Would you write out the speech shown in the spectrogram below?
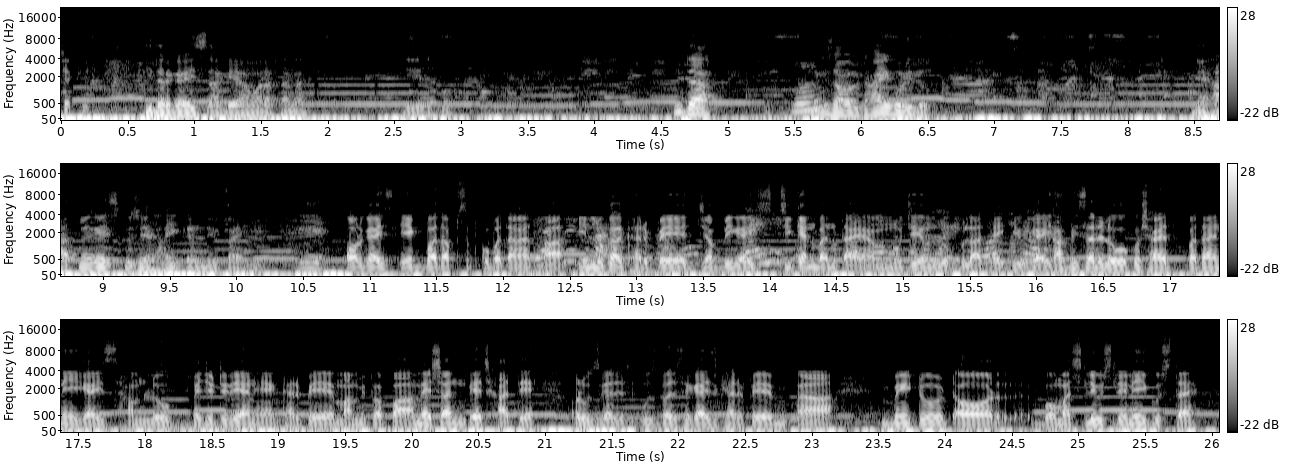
चेक इधर गाइस आ गया हमारा खाना। ये देखो। दीदा देखिए साहब हाई कर दो। मैं हाथ में गाइस कुछ हाई कर नहीं पाएँगे और गाइस एक बात आप सबको बताना था इन लोग का घर पे जब भी गाइस चिकन बनता है मुझे उन लोग बुलाता है क्योंकि गाइस काफ़ी सारे लोगों को शायद पता नहीं गाइस हम लोग वेजिटेरियन हैं घर पे मम्मी पापा हमेशा वेज खाते हैं और उस उस वजह से गाइस घर पे मीट उट और वो मछली उछली नहीं घुसता है।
